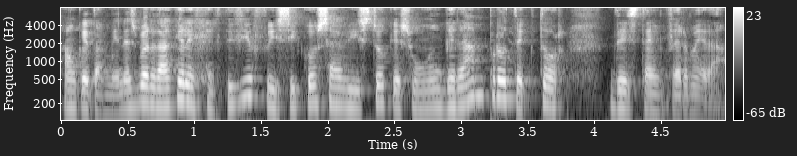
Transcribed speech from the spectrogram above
aunque también es verdad que el ejercicio físico se ha visto que es un gran protector de esta enfermedad.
